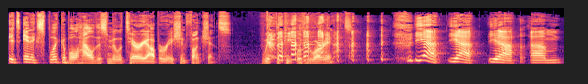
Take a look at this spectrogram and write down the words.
it's inexplicable how this military operation functions with the people who are in it. Yeah, yeah, yeah. Um,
